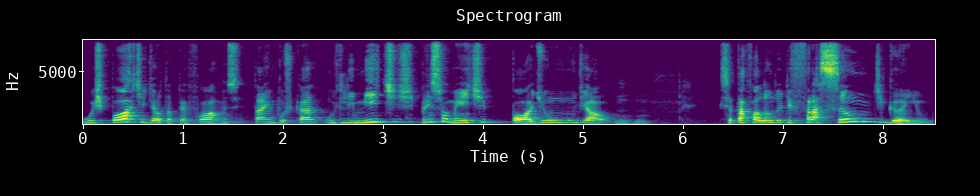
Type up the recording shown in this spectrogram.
O esporte de alta performance está em buscar os limites, principalmente pódio mundial. Você está falando de fração de ganho.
